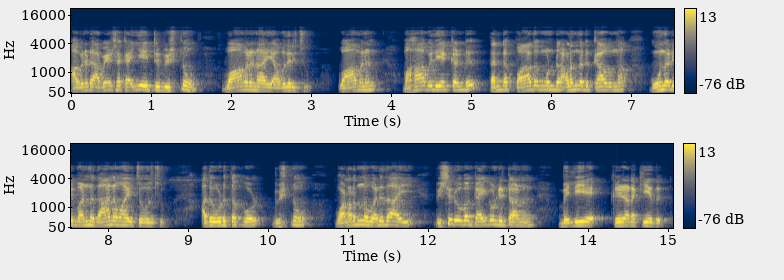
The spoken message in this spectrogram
അവരുടെ അപേക്ഷ കൈയേറ്റ് വിഷ്ണു വാമനനായി അവതരിച്ചു. വാമനൻ മഹാബലിയെ കണ്ട് തന്റെ പാദം കൊണ്ട് അളന്നെടുക്കാവുന്ന മൂന്നടി മണ്ണ് ദാനമായി ചോദിച്ചു. അത് കൊടുത്തപ്പോൾ വിഷ്ണു വളർന്നു വലുതായി വിശ്വരൂപം കൈക്കൊണ്ടിട്ടാണ് ബലിയെ കീഴടക്കിയത്.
